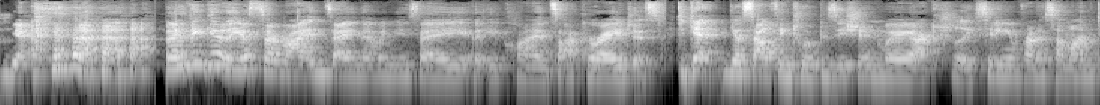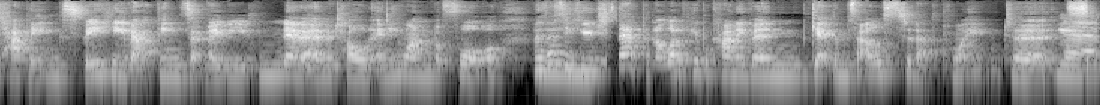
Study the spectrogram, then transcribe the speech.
Yeah. but I think you're so right in saying that when you say that your clients are courageous, to get yourself into a position where you're actually sitting in front of someone, tapping, speaking about things that maybe you've never ever told anyone before, like, that's a Mm. huge step. And a lot of people can't even get themselves to that point to Yeah,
